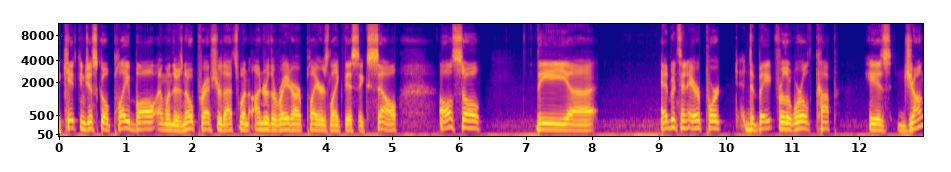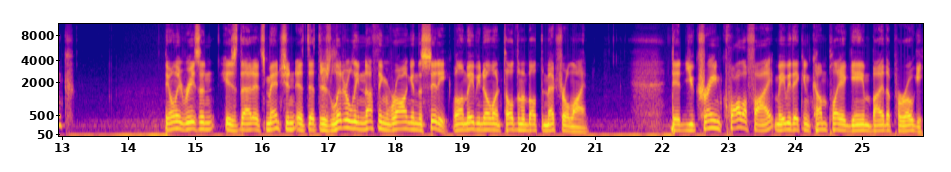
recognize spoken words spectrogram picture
The kid can just go play ball, and when there's no pressure, that's when under the radar players like this excel. Also, the uh, Edmonton Airport debate for the World Cup is junk. The only reason is that it's mentioned is that there's literally nothing wrong in the city. Well, maybe no one told them about the metro line. Did Ukraine qualify? Maybe they can come play a game by the pierogi.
